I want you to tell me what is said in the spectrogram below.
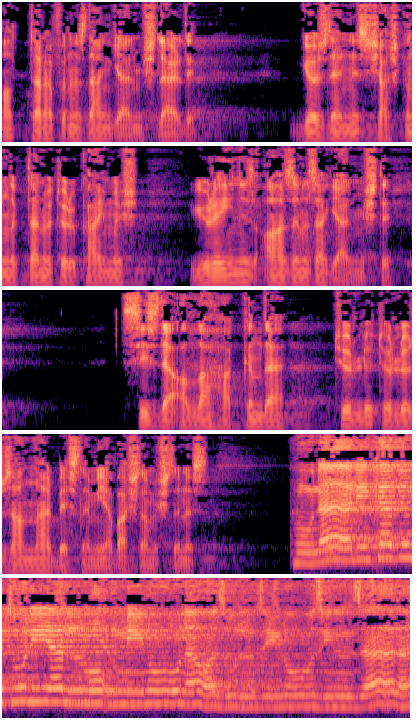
alt tarafınızdan gelmişlerdi. Gözleriniz şaşkınlıktan ötürü kaymış, yüreğiniz ağzınıza gelmişti. Siz de Allah hakkında türlü türlü zanlar beslemeye başlamıştınız. هُنَالِكَ ابْتُلِيَ الْمُؤْمِنُونَ وَزُلْزِلُوا زِلْزَالًا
